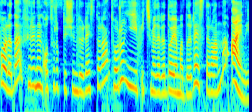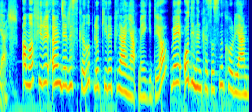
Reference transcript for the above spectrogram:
Bu arada Fury'nin oturup düşündüğü restoran Thor'un yiyip içmelere doyamadığı restoranla aynı yer. Ama Fury önce risk alıp Loki ile plan yapmaya gidiyor ve Odin'in kasasını koruyan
